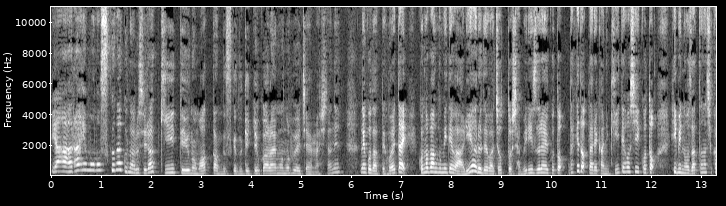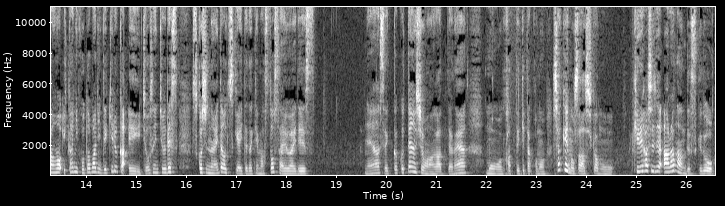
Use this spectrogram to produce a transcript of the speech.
いや洗い物少なくなるしラッキーっていうのもあったんですけど結局洗い物増えちゃいましたね。猫だって吠えたい。この番組ではリアルではちょっと喋りづらいことだけど誰かに聞いてほしいこと日々の雑多な所感をいかに言葉にできるか鋭意挑戦中です。少しの間お付き合いいただけますと幸いです。ねせっかくテンション上がってねもう買ってきたこの鮭のさしかも切れ端で粗なんですけど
